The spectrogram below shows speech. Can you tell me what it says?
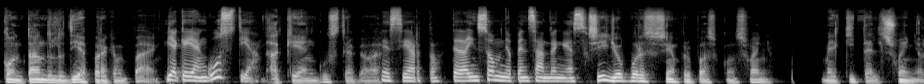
contando los días para que me paguen. Y aquella angustia, A qué angustia acabar. es cierto, te da insomnio pensando en eso. Sí, yo por eso siempre paso con sueño. Me quita el sueño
